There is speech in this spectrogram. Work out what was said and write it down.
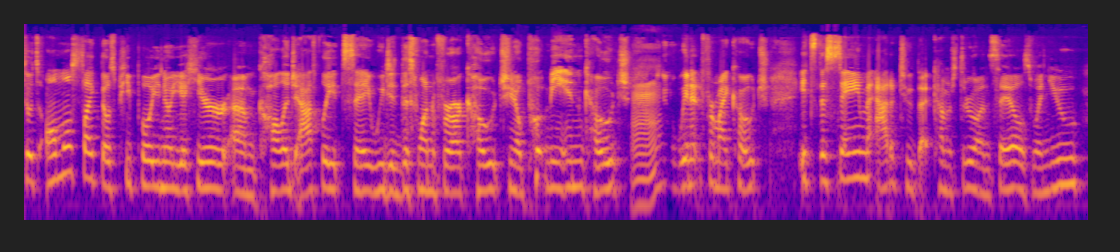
So it's almost like those people, you know, you hear um, college athletes say, We did this one for our coach, you know, put me in, coach, gonna win it for my coach. It's the same attitude that comes through on sales when you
